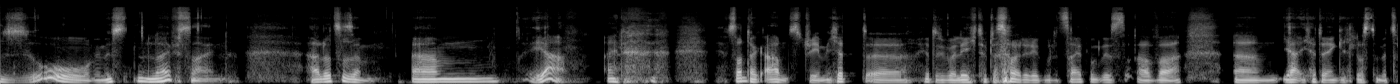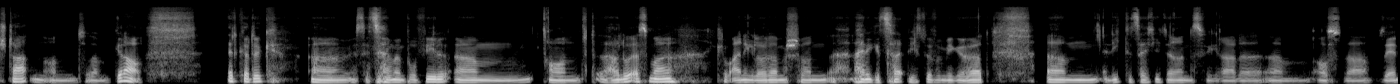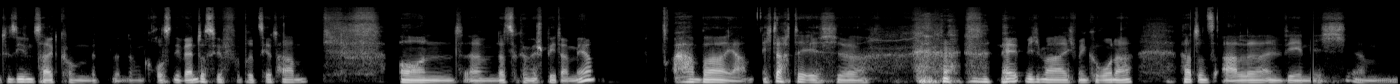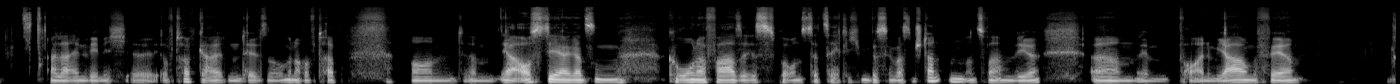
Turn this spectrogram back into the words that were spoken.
So, wir müssten live sein. Hallo zusammen. Ähm, ja, ein Sonntagabend-Stream. Ich hätte, äh, hätte überlegt, ob das heute der gute Zeitpunkt ist, aber ähm, ja, ich hatte eigentlich Lust damit zu starten und ähm, genau. Edgar Dück ähm, ist jetzt ja mein Profil ähm, und äh, hallo erstmal. Ich glaube, einige Leute haben schon einige Zeit nichts mehr von mir gehört. Ähm, liegt tatsächlich daran, dass wir gerade ähm, aus einer sehr intensiven Zeit kommen mit, mit einem großen Event, das wir fabriziert haben. Und ähm, dazu können wir später mehr. Aber ja, ich dachte, ich äh, melde mich mal. Ich meine, Corona hat uns alle ein wenig, ähm, alle ein wenig äh, auf Trab gehalten und hält uns immer noch auf Trab. Und ähm, ja, aus der ganzen Corona-Phase ist bei uns tatsächlich ein bisschen was entstanden. Und zwar haben wir ähm, im, vor einem Jahr ungefähr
